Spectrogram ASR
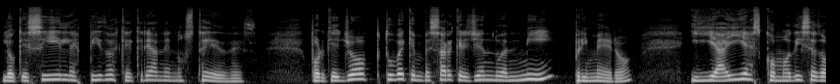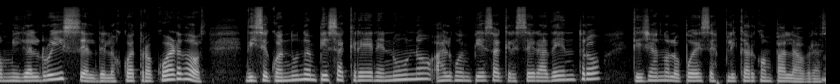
Lo que sí les pido es que crean en ustedes. Porque yo tuve que empezar creyendo en mí primero Y ahí es como dice don Miguel Ruiz, el de los cuatro acuerdos, dice, cuando uno empieza a creer en uno, algo empieza a crecer adentro que ya no lo puedes explicar con palabras.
